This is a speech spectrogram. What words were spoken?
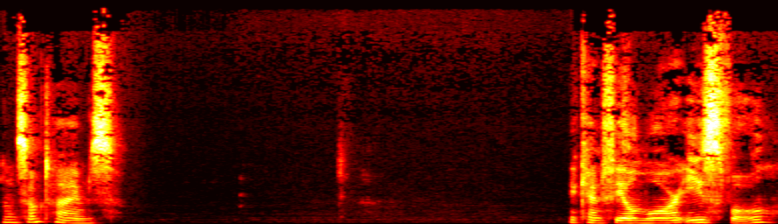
And sometimes it can feel more easeful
